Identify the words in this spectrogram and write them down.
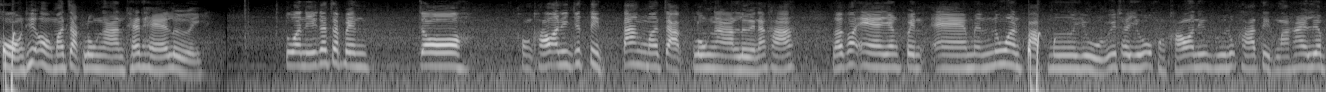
ของที่ออกมาจากโรงงานแท้ๆเลย ตัวนี้ก็จะเป็นจอของเขาอันนี้จะติดตั้งมาจากโรงงานเลยนะคะ แล้วก็แอร์ยังเป็นแอร์แมนนวลปรับมืออยู่วิทยุของเขาอันนี้คือลูกค้าติดมาให้เรียบ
